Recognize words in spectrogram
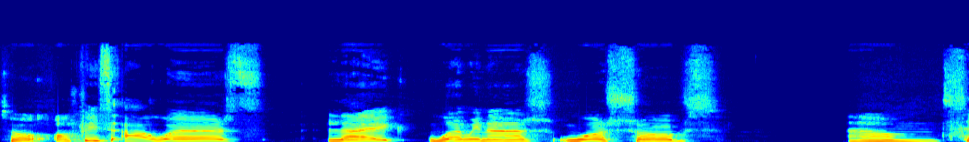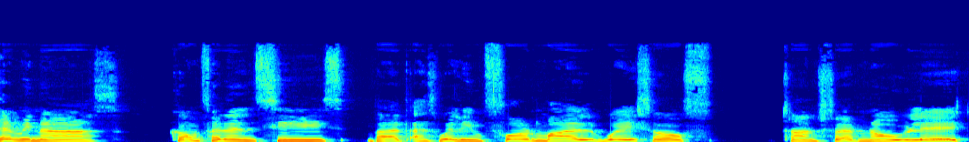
So office hours, like webinars, workshops, um, seminars, conferences, but as well informal ways of transfer knowledge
